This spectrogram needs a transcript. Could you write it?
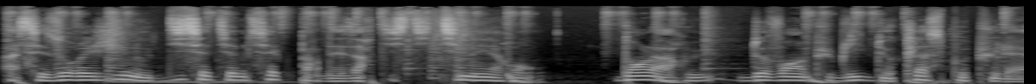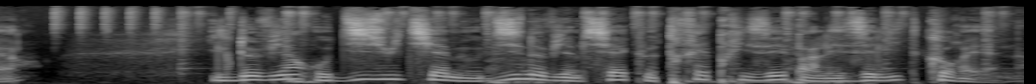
à ses origines au XVIIe siècle par des artistes itinérants dans la rue devant un public de classe populaire, il devient au XVIIIe et au XIXe siècle très prisé par les élites coréennes.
